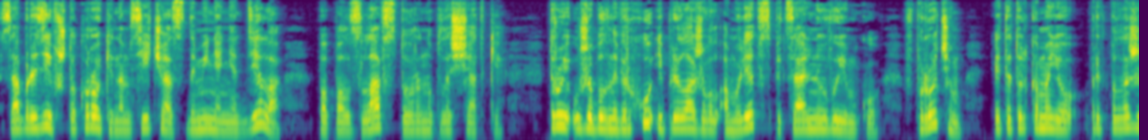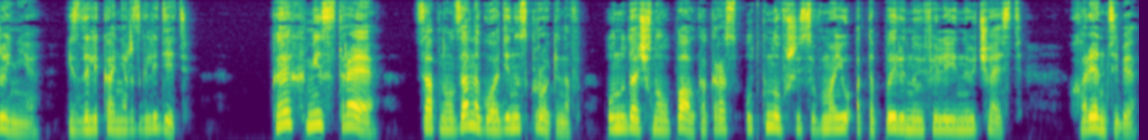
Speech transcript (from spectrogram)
Сообразив, что Крокинам сейчас до меня нет дела, поползла в сторону площадки – Трой уже был наверху и прилаживал амулет в специальную выемку. Впрочем, это только мое предположение. Издалека не разглядеть. «Кэх, мисс Трея!» — цапнул за ногу один из крокинов. Он удачно упал, как раз уткнувшись в мою оттопыренную филейную часть. «Хрен тебе!»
